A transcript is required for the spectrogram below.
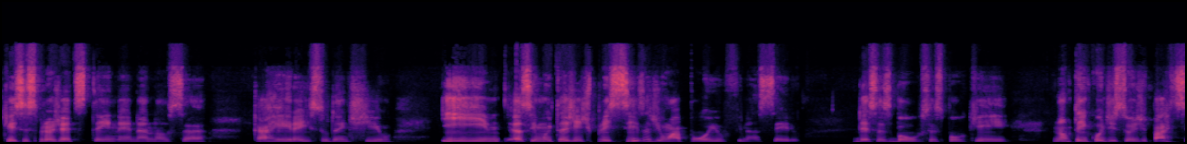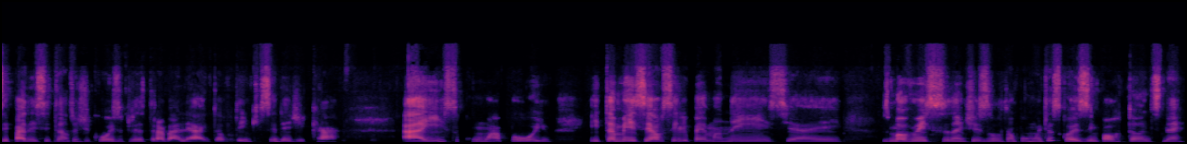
que esses projetos têm, né, na nossa carreira estudantil. E, assim, muita gente precisa de um apoio financeiro dessas bolsas, porque não tem condições de participar desse tanto de coisa, precisa trabalhar, então tem que se dedicar a isso com apoio. E também esse auxílio permanência, é, os movimentos estudantis lutam por muitas coisas importantes, né?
